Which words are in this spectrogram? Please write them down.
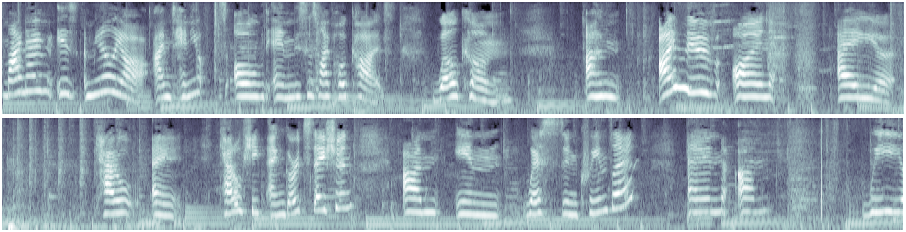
Ava. I'm 10 years old and this is my podcast. Welcome. Um, I live on a uh, cattle a cattle, sheep, and goat station um, in Western Queensland, and um, we,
